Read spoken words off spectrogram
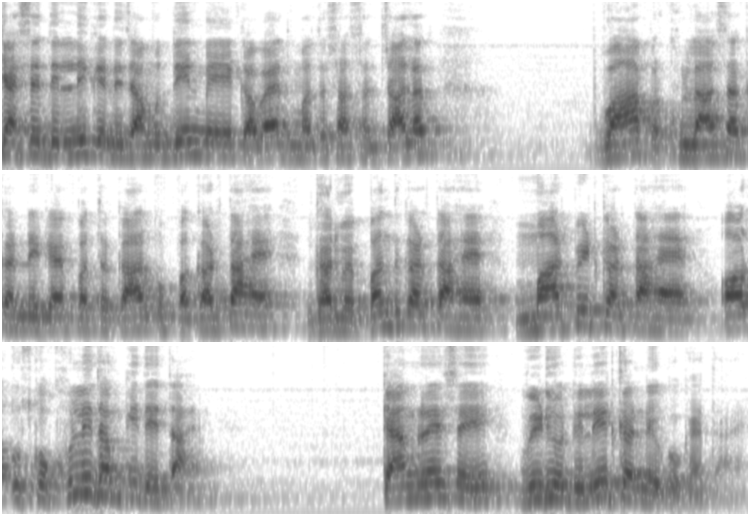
कैसे दिल्ली के निजामुद्दीन में एक अवैध मदरसा संचालक वहाँ पर खुलासा करने गए पत्रकार को पकड़ता है, घर में बंद करता है, मारपीट करता है और उसको खुली धमकी देता है। कैमरे से वीडियो डिलीट करने को कहता है।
